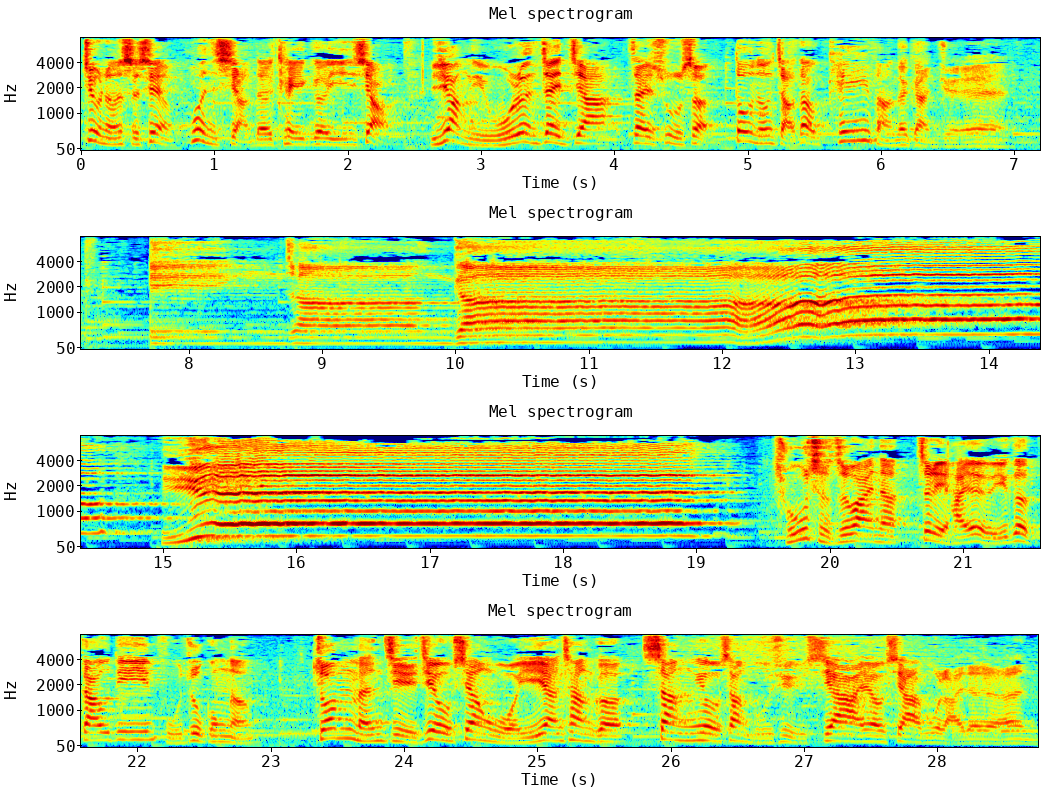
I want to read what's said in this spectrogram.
就能实现混响的 K 歌音效，让你无论在家在宿舍都能找到 K 房的感觉。心长高远。除此之外呢，这里还要有一个高低音辅助功能。专门解救像我一样唱歌上又上不去下又下不来的人。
